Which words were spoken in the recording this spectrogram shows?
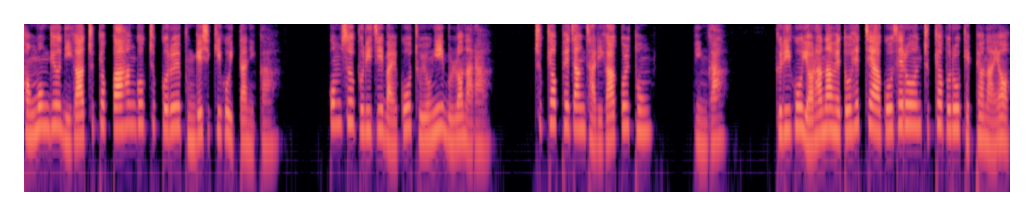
정몽규 네가 축협과 한국 축구를 붕괴시키고 있다니까. 꼼수 부리지 말고 조용히 물러나라. 축협 회장 자리가 꿀통 인가? 그리고 11회도 해체하고 새로운 축협으로 개편하여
